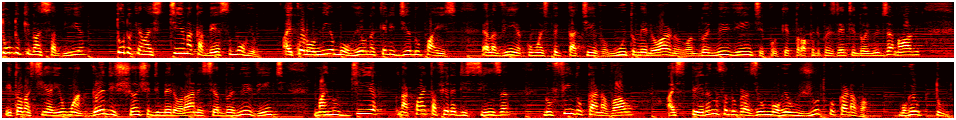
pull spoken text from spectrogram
tudo que nós sabia, tudo que nós tinha na cabeça morreu. A economia morreu naquele dia do país. Ela vinha com uma expectativa muito melhor no ano 2020, porque troca de presidente em 2019. Então nós tínhamos aí uma grande chance de melhorar nesse ano 2020, mas no dia, na quarta-feira de cinza, no fim do carnaval, a esperança do Brasil morreu junto com o carnaval. Morreu tudo.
